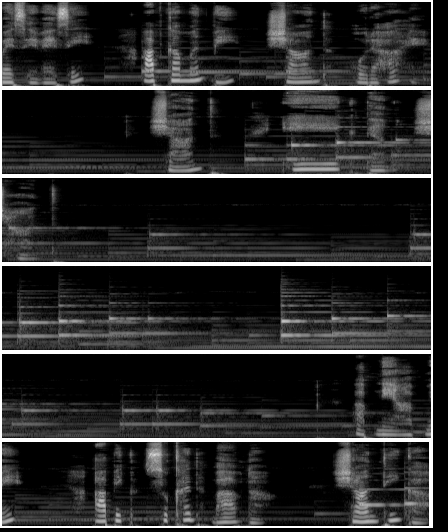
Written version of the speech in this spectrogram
वैसे वैसे आपका मन भी शांत हो रहा है। शांत, एकदम शांत। अपने आप में आप एक सुखद भावना शांति का,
